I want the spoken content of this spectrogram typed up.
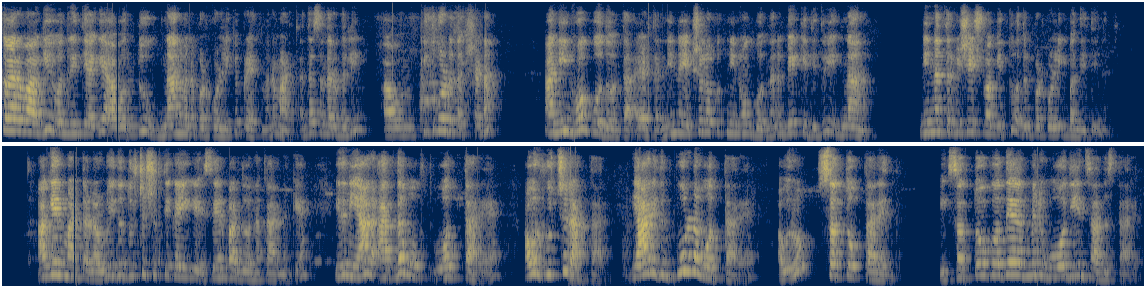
ಬಲಾತ್ಕಾರವಾಗಿ ಒಂದು ರೀತಿಯಾಗಿ ಆ ಒಂದು ಜ್ಞಾನವನ್ನು ಪಡ್ಕೊಳ್ಳಿಕ್ಕೆ ಪ್ರಯತ್ನವನ್ನು ಮಾಡುತ್ತೆ ಅಂತ ಸಂದರ್ಭದಲ್ಲಿ ಅವನು ಕಿತ್ಕೊಂಡ ತಕ್ಷಣ, ಆ, ನೀನ್ ಹೋಗ್ಬೋದು ಅಂತ ಹೇಳ್ತಾರೆ ನಿನ್ನ ಯಕ್ಷಲೋಕಕ್ಕೆ ನೀನ್ ಹೋಗ್ಬೋದು, ನನಗೆ ಬೇಕಿದ್ದಿದ್ದು ಈ ಜ್ಞಾನ. ನಿನ್ನತ್ರ ವಿಶೇಷವಾಗಿತ್ತು, ಅದನ್ನ ಪಡ್ಕೊಳ್ಳಿಕ್ಕೆ ಬಂದಿದ್ದೇನೆ ಅಂತ. ಆಗೇನ್ ಮಾಡ್ತಾಳೆ ಅವಳು? ಇದು ದುಷ್ಟಶಕ್ತಿ ಕೈಗೆ ಸೇರ್ಬಾರ್ದು ಅನ್ನೋ ಕಾರಣಕ್ಕೆ ಇದನ್ನ ಯಾರು ಅರ್ಧ ಓದ್- ಓದ್ತಾರೆ, ಅವ್ರು ಹುಚ್ಚರಾಗ್ತಾರೆ. ಯಾರು ಇದನ್ನ ಪೂರ್ಣ ಓದ್ತಾರೆ, ಅವರು ಸತ್ತೋಗ್ತಾರೆ ಅಂತ. ಈಗ ಸತ್ತೋಗೋದೇ ಆದ್ಮೇಲೆ ಓದಿ ಏನ್ ಸಾಧಿಸ್ತಾರೆ?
